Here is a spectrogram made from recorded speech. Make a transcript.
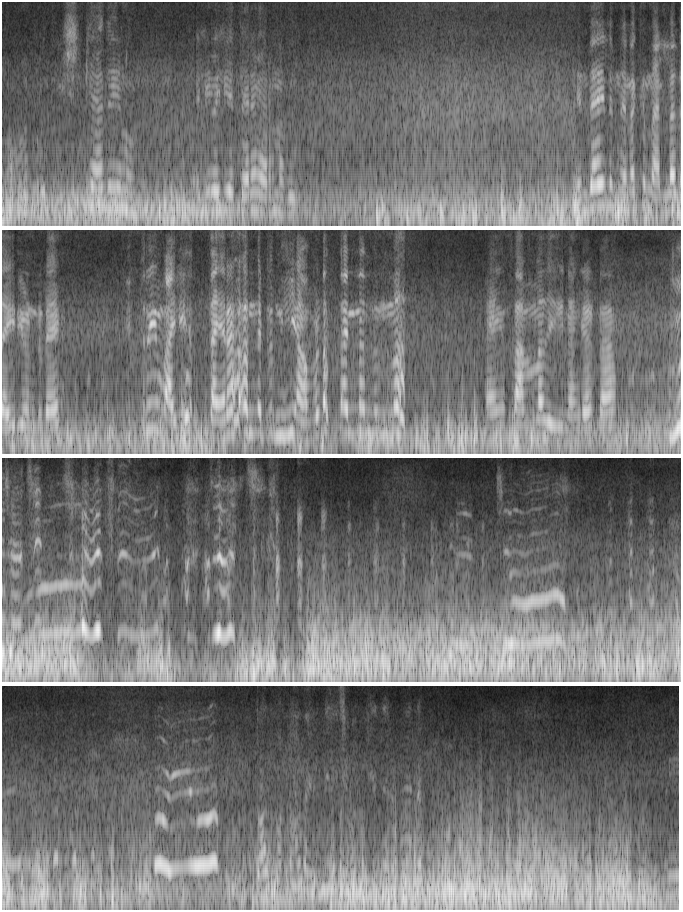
നമ്മൾ പ്രതീക്ഷിക്കാതെയാണ് വലിയ വലിയ തിര വരണത്. എന്തായാലും നിനക്ക് നല്ല ധൈര്യം ഉണ്ടേ ഇത്രയും വലിയ തിര വന്നിട്ട് നീ അവിടെ തന്നെ നിന്ന്. സമ്മതിക്കണം കേട്ടാ. ചേച്ചി അയ്യോ. അയ്യോ ദാ, ദാ വരുന്നു ചേച്ചി വലിയ തിരമാല പൊന്നേ.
